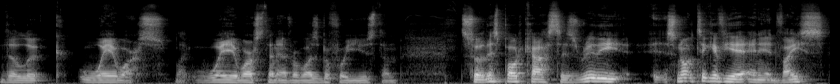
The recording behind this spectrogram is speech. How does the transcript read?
the look way worse, like way worse than it ever was before you used them. So this podcast is really it's not to give you any advice.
